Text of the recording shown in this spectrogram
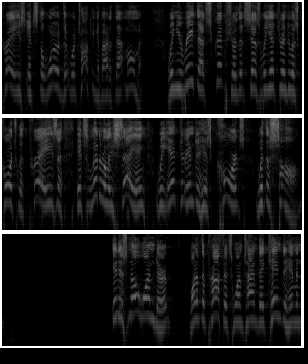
praise, it's the word that we're talking about at that moment. When you read that scripture that says we enter into his courts with praise, it's literally saying we enter into his courts with a song. It is no wonder one of the prophets one time they came to him and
